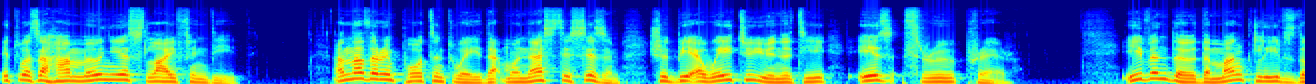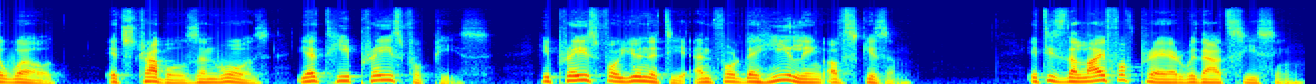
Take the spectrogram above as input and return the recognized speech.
It was a harmonious life indeed. Another important way that monasticism should be a way to unity is through prayer. Even though the monk leaves the world, its troubles and wars, yet he prays for peace. He prays for unity and for the healing of schism. It is the life of prayer without ceasing.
